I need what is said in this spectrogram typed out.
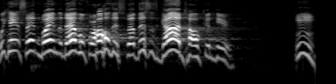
We can't sit and blame the devil for all this stuff. This is God talking here. Mm.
